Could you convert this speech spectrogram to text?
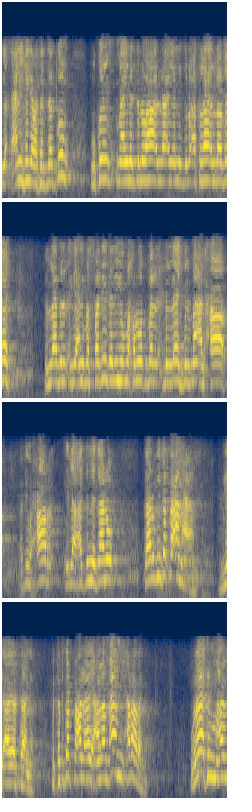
يعني شجرة الزقوم. وكل ما ينزلوها إلا ينزلوا أكلها إلا بإيش؟ إلا بال يعني بالصديد الذي هو مخلوط بال بالإيش؟ بالماء الحار. الذي هو حار إلى حد إنه قالوا قالوا بيقطع معهم في آية ثانية. بتتقطع على معاه من حرارته ولكن مع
